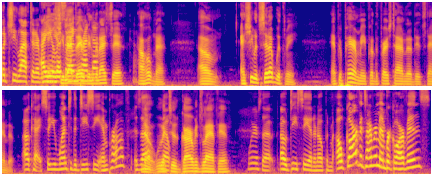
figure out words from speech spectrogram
But she laughed at everything. you you She listening, laughed at everything Brenda? that I said. I hope not. Um, and she would sit up with me and prepare me for the first time that I did stand up. Okay, so you went to the DC Improv? Is that No, we went to Garvin's Laugh In. Where's that? Oh, DC at an open. Oh, Garvin's. I remember Garvin's.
